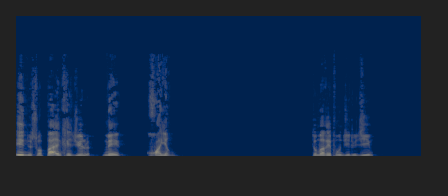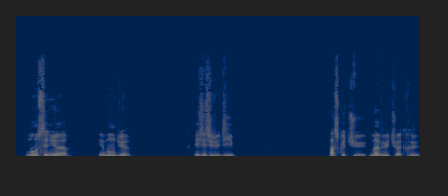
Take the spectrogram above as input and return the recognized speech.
et ne sois pas incrédule, mais croyant. Thomas répondit, lui dit, Mon Seigneur et mon Dieu. Et Jésus lui dit, Parce que tu m'as vu, tu as cru.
